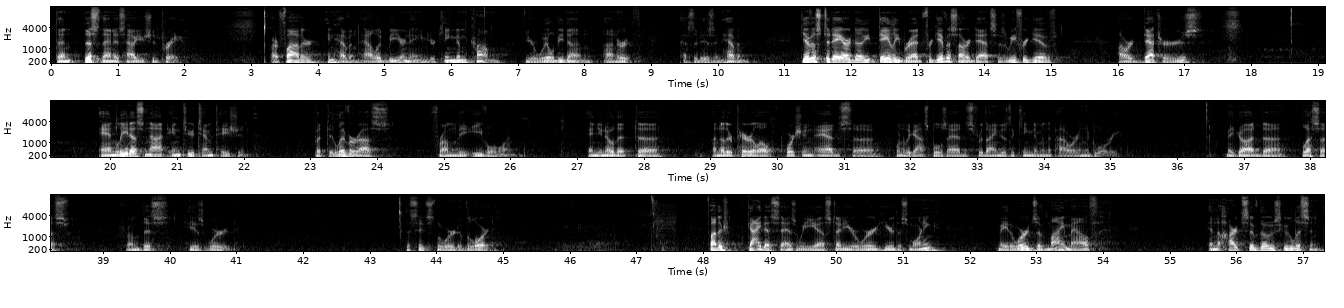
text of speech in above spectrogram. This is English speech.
Then, this then is how you should pray Our Father in heaven, hallowed be your name. Your kingdom come, your will be done on earth as it is in heaven. Give us today our daily bread. Forgive us our debts as we forgive our debtors, and lead us not into temptation, but deliver us from the evil one. And you know that uh, another parallel portion adds, uh, one of the Gospels adds, For thine is the kingdom and the power and the glory. May God uh, bless us from this, his word. This is the word of the Lord. Father, guide us as we uh, study your word here this morning. May the words of my mouth and the hearts of those who listen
